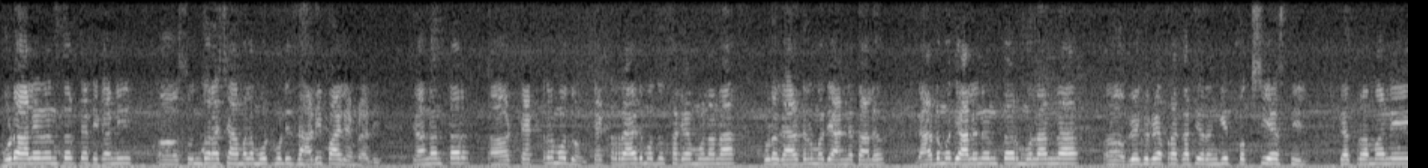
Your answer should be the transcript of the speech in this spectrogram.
पुढं आल्यानंतर त्या ठिकाणी सुंदर अशी आम्हाला मोठमोठी झाडी पाहायला मिळाली. त्यानंतर ट्रॅक्टरमधून ट्रॅक्टर राईडमधून सगळ्या मुलांना पुढं गार्डनमध्ये आणण्यात आलं. गार्डनमध्ये आल्यानंतर मुलांना वेगवेगळ्या प्रकारचे रंगीत पक्षी असतील. त्याचप्रमाणे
